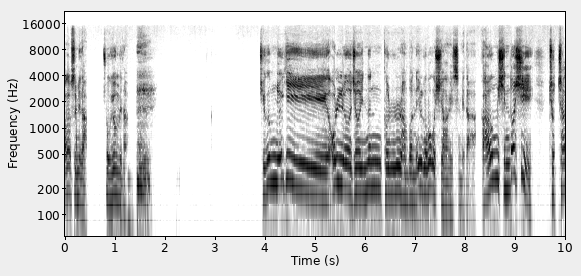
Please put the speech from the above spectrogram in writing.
반갑습니다. 조교입니다. 지금 여기 올려져 있는 글을 한번 읽어보고 시작하겠습니다. 가흥 신도시 주차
